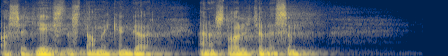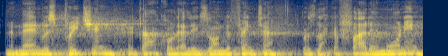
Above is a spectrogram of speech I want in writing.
I said, Yes, this time we can go. And I started to listen. And a man was preaching, a guy called Alexander Venter. It was like a Friday morning.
